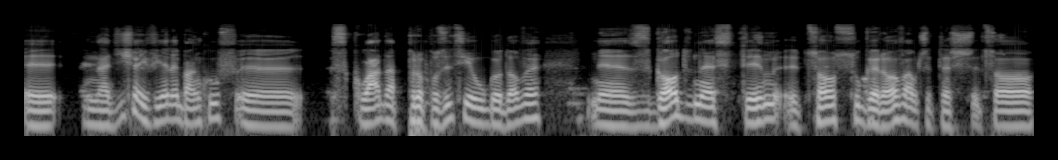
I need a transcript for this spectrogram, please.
E, na dzisiaj wiele banków składa propozycje ugodowe E, zgodne z tym, co sugerował, czy też co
